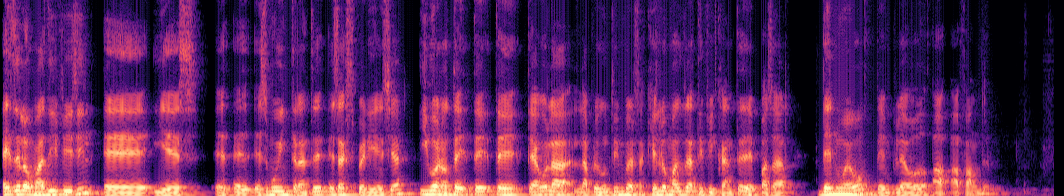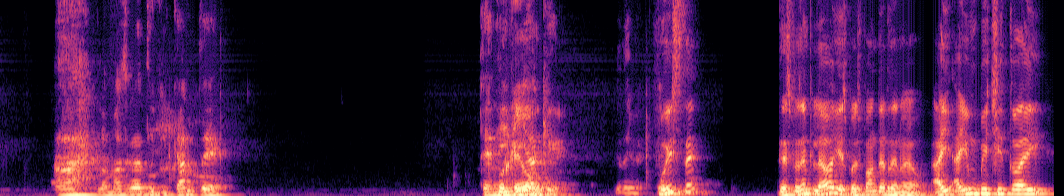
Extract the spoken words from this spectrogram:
es de lo más difícil eh, y es, es, es muy interesante esa experiencia. Y bueno, te, te, te, te hago la, la pregunta inversa. ¿Qué es lo más gratificante de pasar de nuevo de empleado a, a founder? Ah, lo más gratificante. Te diría que. Fuiste, después empleado y después founder de nuevo. Hay, hay un bichito ahí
